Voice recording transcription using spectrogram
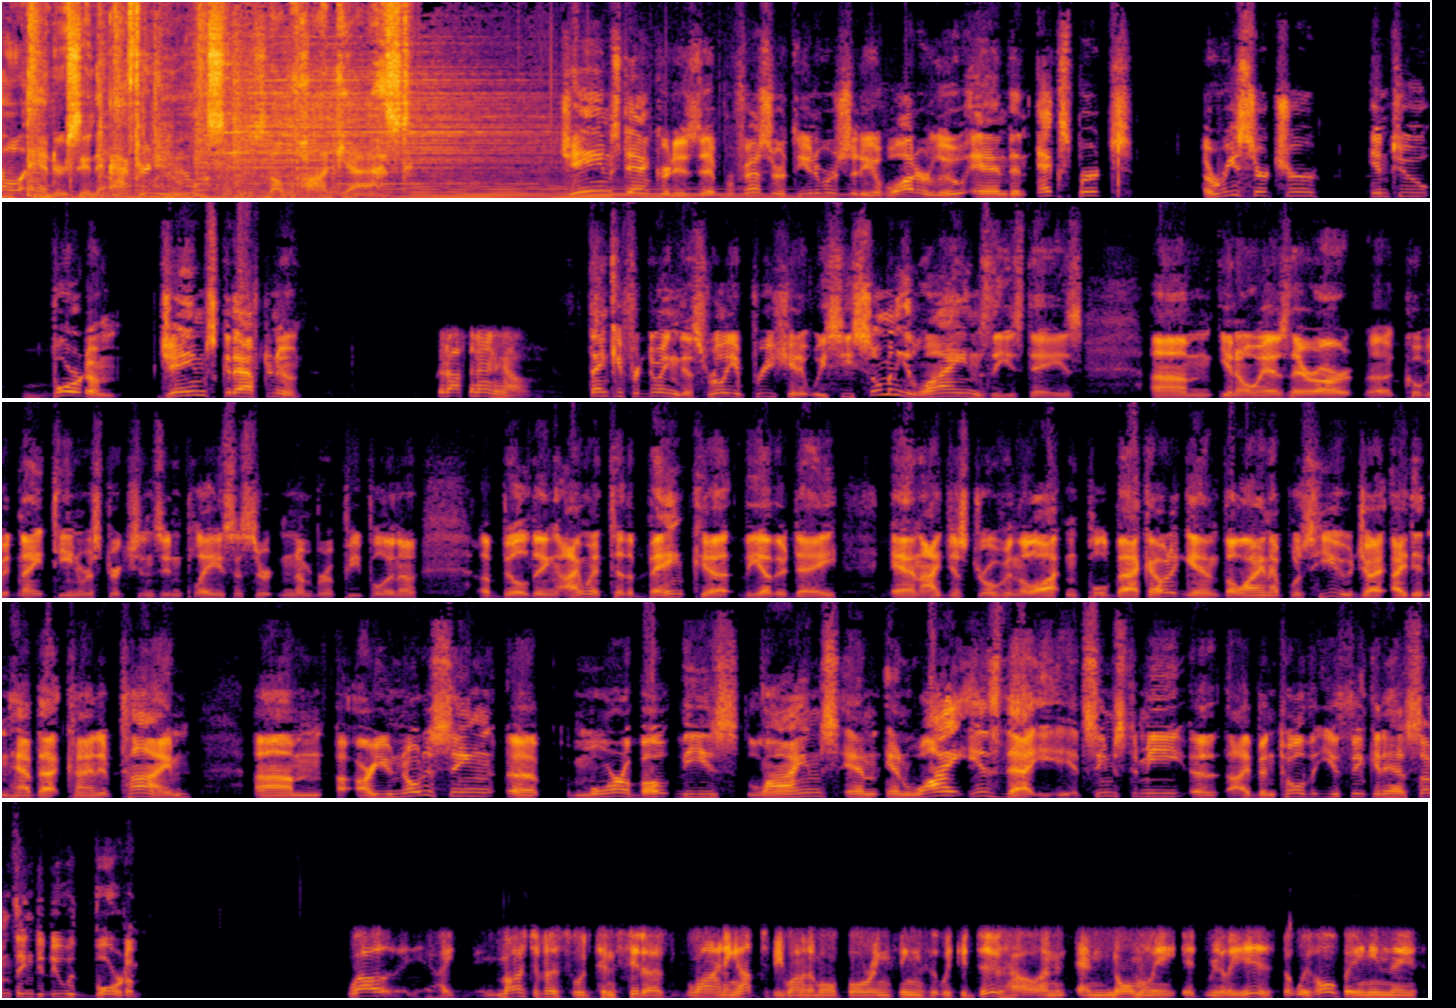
Hal Anderson Afternoons, the podcast. James Danckert is a professor at the University of Waterloo and an expert, a researcher into boredom. James, good afternoon. Good afternoon, Hal. Thank you for doing this. Really appreciate it. We see so many lines these days. Um, you know, as there are uh, COVID 19 restrictions in place, a certain number of people in a, a building. I went to the bank uh, the other day and I just drove in the lot and pulled back out again. The lineup was huge. I, I didn't have that kind of time. Um, are you noticing uh, more about these lines, and, and why is that? It seems to me uh, I've been told that you think it has something to do with boredom. Well, I, most of us would consider lining up to be one of the more boring things that we could do, Hal, and, and normally it really is. But we've all been in these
